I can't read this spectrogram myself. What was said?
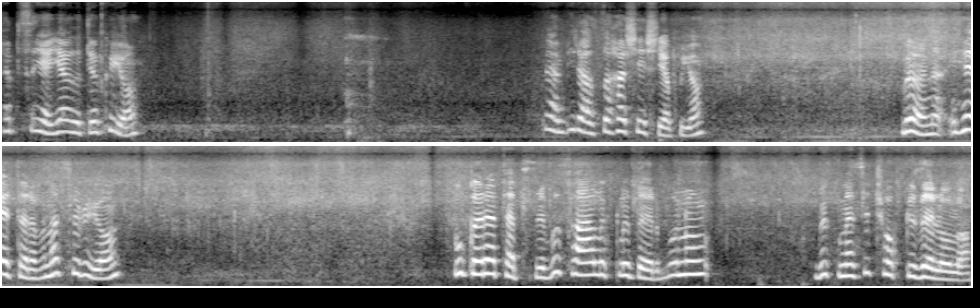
Tepsiye yağı döküyorum. Ben biraz daha şiş yapıyorum. Böyle her tarafına sürüyorum. Bu kara tepsi, bu sağlıklıdır. Bunun bükmesi çok güzel olur.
